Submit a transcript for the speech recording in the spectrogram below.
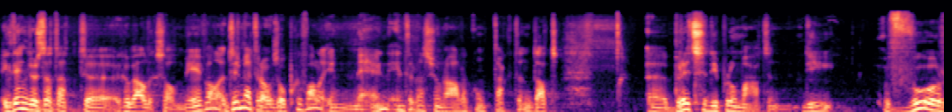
Ik denk dus dat dat uh, geweldig zal meevallen. Het is mij trouwens opgevallen in mijn internationale contacten dat uh, Britse diplomaten die voor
